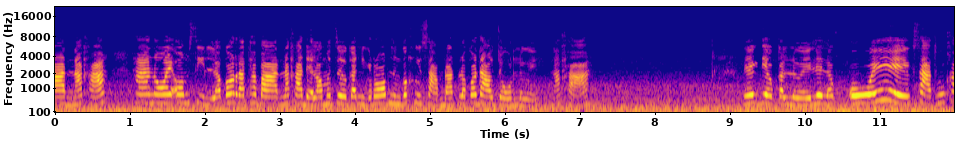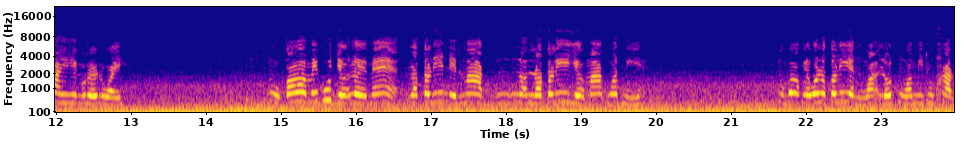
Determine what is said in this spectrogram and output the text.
าลนะคะฮานอยออมสินแล้วก็รัฐบาลนะคะ เดี๋ยวเรามาเจอกันอีกรอบหนึ่งก็คือ 3 รัฐแล้วก็ดาวโจนเลยนะคะ เลขเดียวกันเลยเลยแล้วโอ้ยสาธุใครเฮงรวยๆ หนูก็ไม่พูดเยอะเลยแม่ลอตเตอรี่เน้นมากลอตเตอรี่เยอะมากงวดนี้ หนูบอกเลยว่าลอตเตอรี่หนูว่ารถหนูว่ามีทุกคัน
